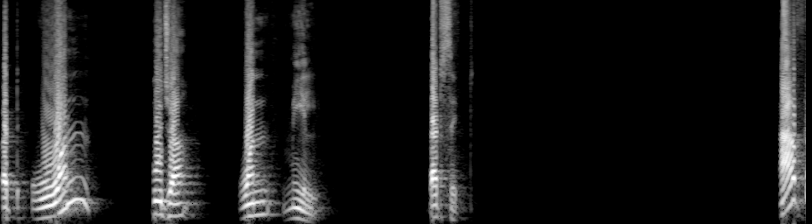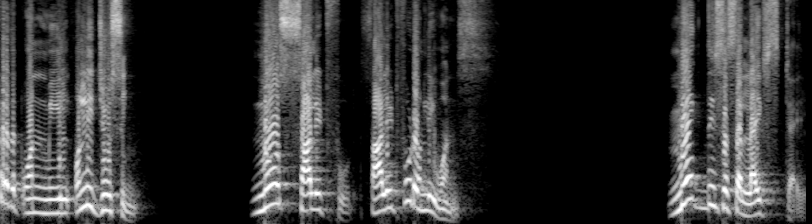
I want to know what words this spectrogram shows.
But one puja, one meal. That's it. After that one meal, only juicing. No solid food. Solid food only once. Make this as a lifestyle.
